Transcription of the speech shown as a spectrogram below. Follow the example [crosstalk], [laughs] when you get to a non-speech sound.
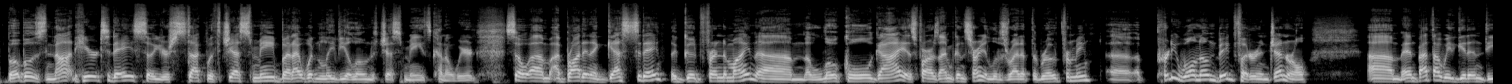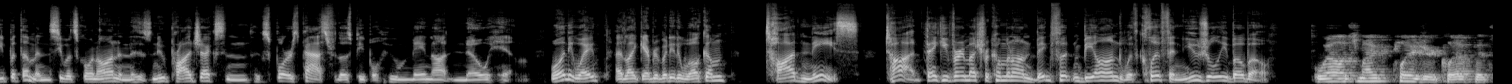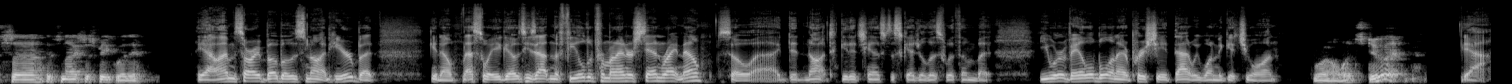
Bobo's not here today, so you're stuck with just me, but I wouldn't leave you alone with just me. It's kind of weird. So um, I brought in a guest today, a good friend of mine, um, a local guy, as far as I'm concerned. He lives right up the road from me, uh, a pretty well known Bigfooter in general. Um, and I thought we'd get in deep with him and see what's going on in his new projects and explore his past for those people who may not know him. Well, anyway, I'd like everybody to welcome Todd Neiss. Todd, thank you very much for coming on Bigfoot and Beyond with Cliff and usually Bobo. Well, it's my pleasure, Cliff. It's uh, it's nice to speak with you. Yeah, I'm sorry Bobo's not here, but you know that's the way he goes. He's out in the field, from what I understand, right now. So uh, I did not get a chance to schedule this with him, but you were available, and I appreciate that. We wanted to get you on. Well, let's do it. Yeah.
